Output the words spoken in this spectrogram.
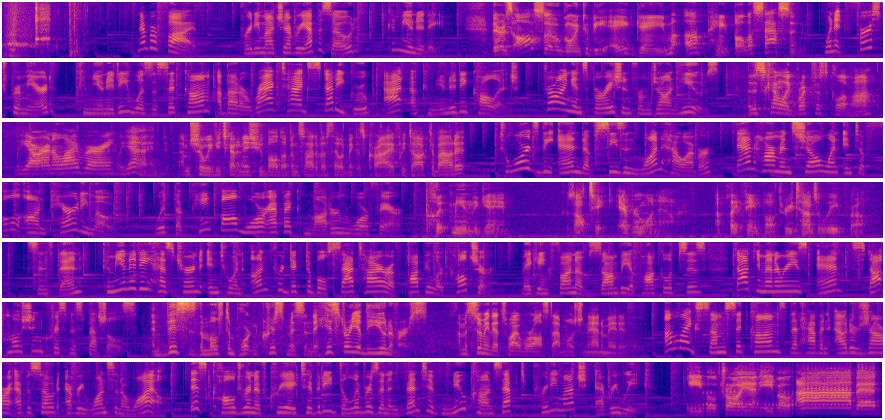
Hoopla! Number 5. Pretty much every episode Community. There's also going to be a game of Paintball Assassin. When it first premiered, Community was a sitcom about a ragtag study group at a community college, drawing inspiration from John Hughes. This is kind of like Breakfast Club, huh? We are in a library. Well, yeah, I'm sure we've each got an issue balled up inside of us that would make us cry if we talked about it. Towards the end of season 1, however, Dan Harmon's show went into full on parody mode with the paintball war epic Modern Warfare. Put me in the game, because I'll take everyone out. I play paintball three times a week, bro. Since then, Community has turned into an unpredictable satire of popular culture, making fun of zombie apocalypses, documentaries, and stop motion Christmas specials. And this is the most important Christmas in the history of the universe. I'm assuming that's why we're all stop motion animated. Unlike some sitcoms that have an out of genre episode every once in a while, this cauldron of creativity delivers an inventive new concept pretty much every week. Evil Troy and evil Abed.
